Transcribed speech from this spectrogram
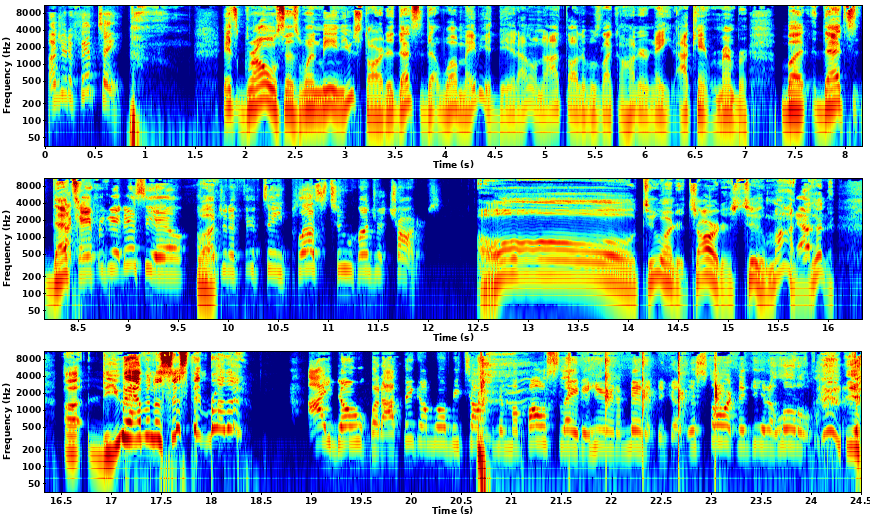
115. it's grown since when me and you started. That's that. Well, maybe it did. I don't know. I thought it was like 108. I can't remember. But that's that's. I can't forget this, CL. 115 plus 200 charters. Oh, 200 charters too. My yep. goodness. Uh, do you have an assistant, brother? I don't, but I think I'm going to be talking to my boss lady here in a minute because it's starting to get a little. yeah.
